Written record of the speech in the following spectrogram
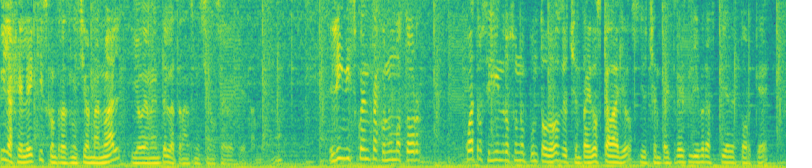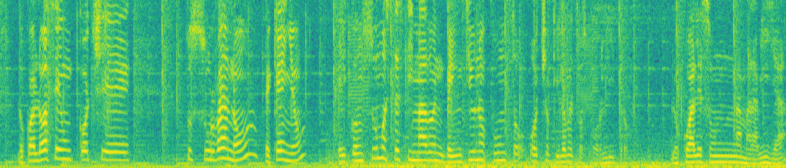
y la GLX con transmisión manual y obviamente la transmisión CVT también. El Ignis cuenta con un motor 4 cilindros 1.2 de 82 caballos y 83 libras pie de torque, lo cual lo hace un coche pues, urbano, pequeño. El consumo está estimado en 21.8 kilómetros por litro, lo cual es una maravilla.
